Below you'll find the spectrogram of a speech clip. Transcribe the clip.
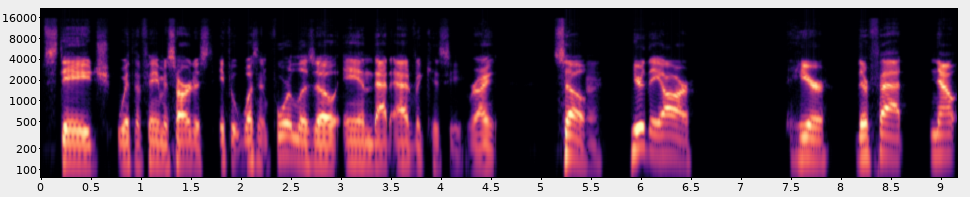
stage with a famous artist if it wasn't for Lizzo and that advocacy, right? So Okay. here they are. Here they're fat now.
